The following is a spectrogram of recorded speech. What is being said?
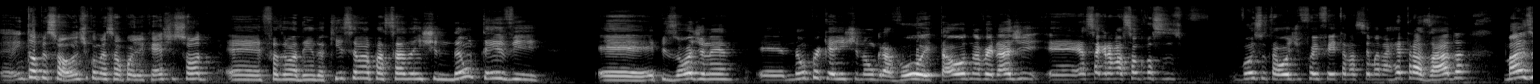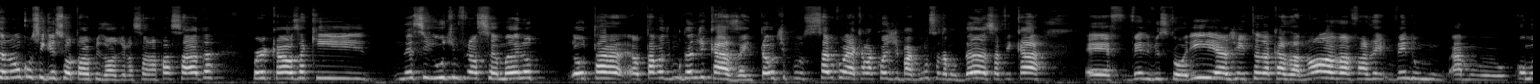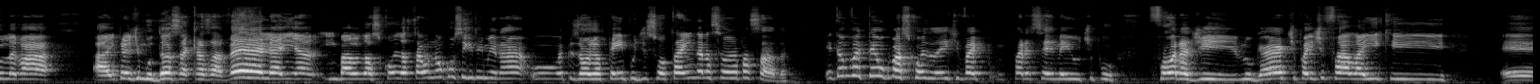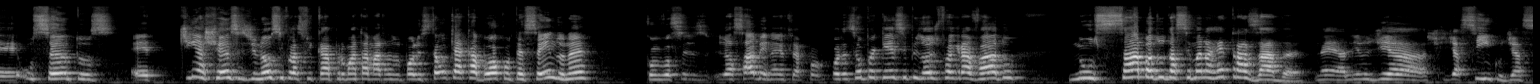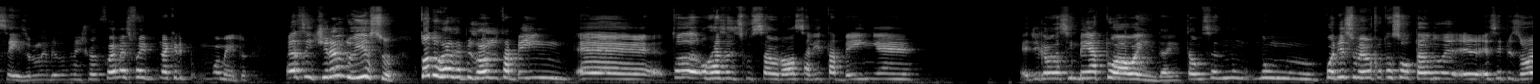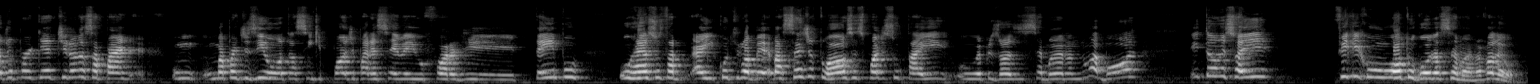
É, então, pessoal, antes de começar o podcast, só é, fazer um adendo aqui. Semana passada a gente não teve é, episódio, né? É, não porque a gente não gravou e tal. Na verdade, é, essa gravação que vocês vão escutar hoje foi feita na semana retrasada, mas eu não consegui soltar o episódio na semana passada por causa que nesse último final de semana eu, eu, tá, eu tava mudando de casa. Então, tipo, sabe como é aquela coisa de bagunça da mudança, ficar é, vendo vistoria, ajeitando a casa nova, fazer, vendo a, como levar a empresa de mudança da casa velha e a, embalando as coisas tal. Eu não consegui terminar o episódio a tempo de soltar ainda na semana passada. Então vai ter algumas coisas aí que vai parecer meio tipo fora de lugar. Tipo, a gente fala aí que é, o Santos é, tinha chances de não se classificar para o mata-mata do Paulistão, que acabou acontecendo, né? Como vocês já sabem, né? Aconteceu porque esse episódio foi gravado no sábado da semana retrasada, né? Ali no dia, acho que dia 5, dia 6, eu não lembro exatamente quando foi, mas foi naquele momento. Mas assim, tirando isso, todo o resto do episódio tá bem. É, todo o resto da discussão nossa ali tá bem. É, é, digamos assim, bem atual ainda. Então você não, não. Por isso mesmo que eu tô soltando esse episódio, porque tirando essa parte um, uma partezinha ou outra assim que pode parecer meio fora de tempo. O resto tá, aí continua bastante atual. Vocês podem soltar aí o episódio da semana numa boa. Então é isso aí. Fique com o autogol da semana. Valeu!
